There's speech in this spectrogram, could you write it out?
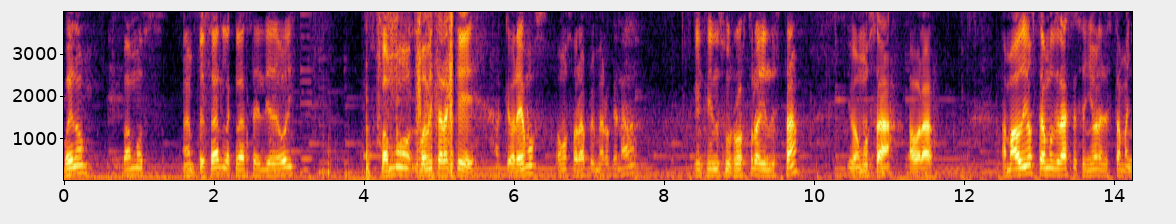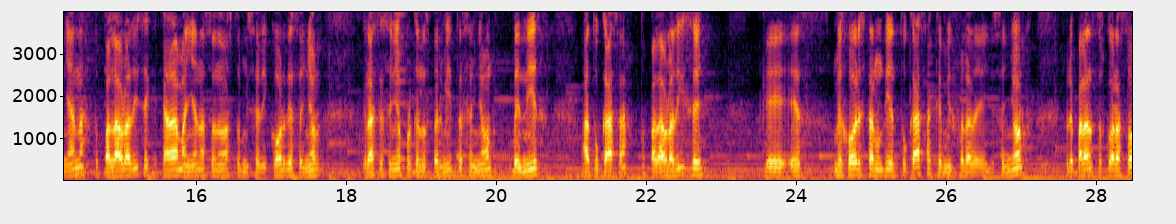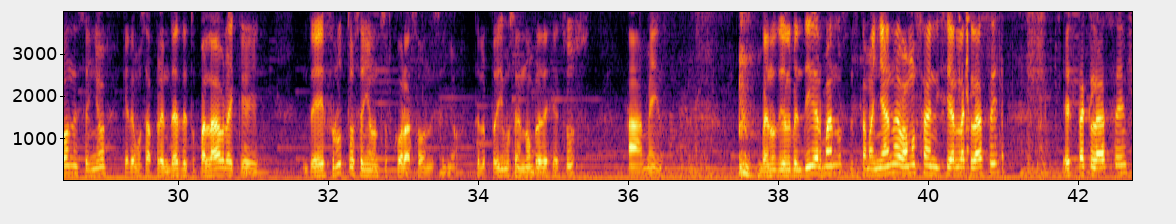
Bueno, vamos a empezar la clase del día de hoy. Vamos, los voy a invitar a que, a que oremos. Vamos a orar primero que nada. Es que incline su rostro ahí donde está y vamos a, a orar. Amado Dios, te damos gracias, Señor, en esta mañana. Tu palabra dice que cada mañana son nuevas tus misericordias, Señor. Gracias, Señor, porque nos permite, Señor, venir a tu casa. Tu palabra dice que es mejor estar un día en tu casa que mil fuera de ellos. Señor, prepara nuestros corazones, Señor. Queremos aprender de tu palabra y que dé fruto, Señor, en nuestros corazones, Señor. Te lo pedimos en el nombre de Jesús. Amén. Bueno, Dios les bendiga, hermanos. Esta mañana vamos a iniciar la clase. Esta clase,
